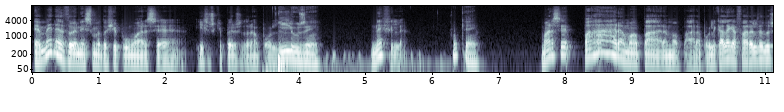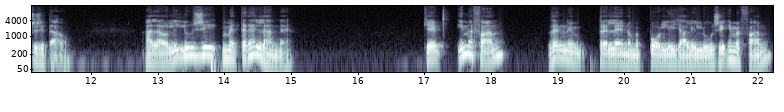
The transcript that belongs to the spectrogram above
Εμένα εδώ είναι η συμμετοχή που μου άρεσε ίσως και περισσότερο από όλες. Λούζι. Ναι φίλε. OK. Okay. Μ' άρεσε πάρα μα πάρα μα πάρα πολύ. Καλά για Pharrell δεν το συζητάω. Αλλά ο Uzi με τρέλανε. Και είμαι φαν. Δεν τρελαίνομαι πολύ για Uzi. Είμαι φαν.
